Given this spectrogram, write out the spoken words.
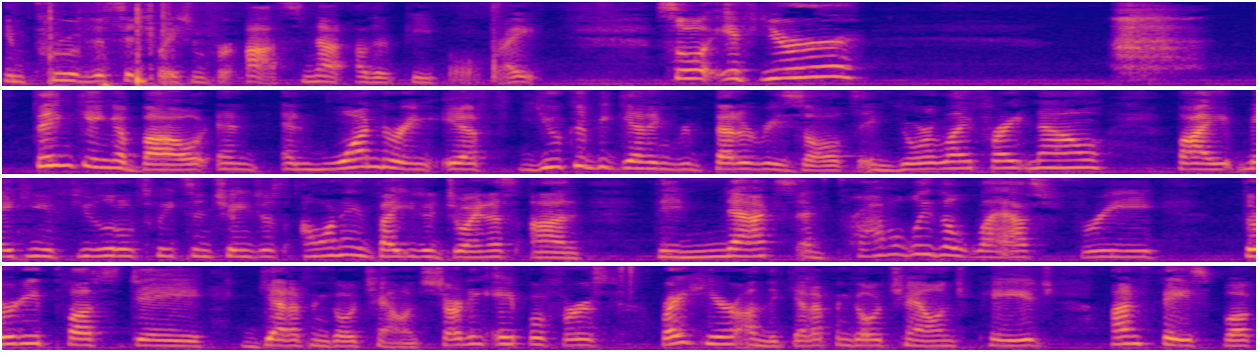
improve the situation for us, not other people, right? So if you're thinking about and, and wondering if you could be getting better results in your life right now by making a few little tweaks and changes, I want to invite you to join us on the next and probably the last free 30 plus day Get Up and Go challenge starting April 1st, right here on the Get Up and Go challenge page on Facebook.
